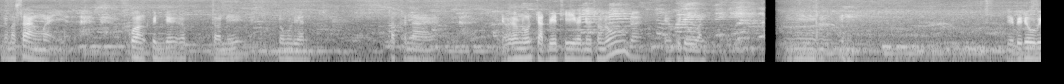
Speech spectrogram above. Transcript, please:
แล้วมาสร้างใหม่กว้างขึ้นเยอะครับ ตอนนี้โรงเรียน พัฒนา เดี๋ยวทางนู้นจัดเวทีกันอยู่ทางนู้นเลยเดี๋ยวไปดูกันเดี๋ยวไปดูเว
